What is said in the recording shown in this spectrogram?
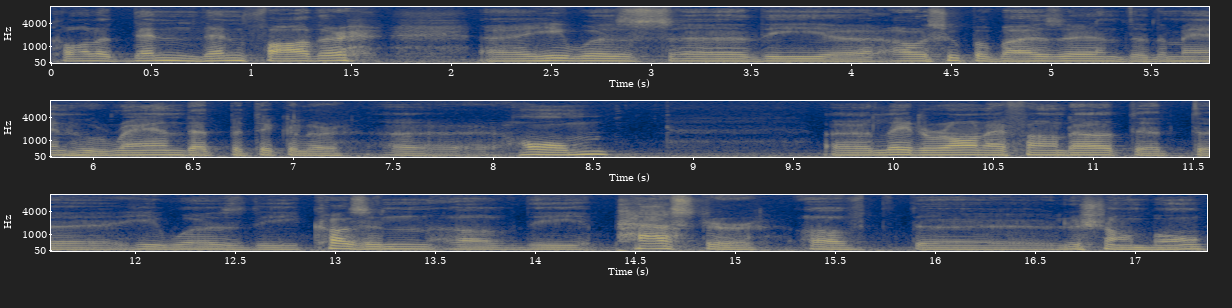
call it then, then father. Uh, he was the, our supervisor and the, the, man who ran that particular home. Uh, later on, I found out that uh, he was the cousin of the pastor of the Le Chambon,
